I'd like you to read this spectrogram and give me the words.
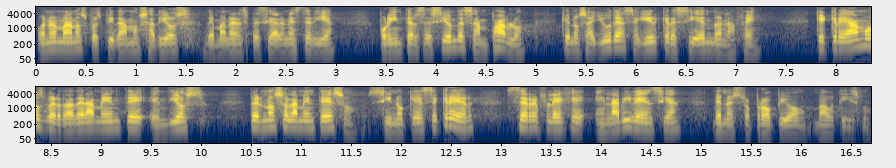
Bueno, hermanos, pues pidamos a Dios de manera especial en este día, por intercesión de San Pablo, que nos ayude a seguir creciendo en la fe, que creamos verdaderamente en Dios, pero no solamente eso, sino que ese creer se refleje en la vivencia de nuestro propio bautismo.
